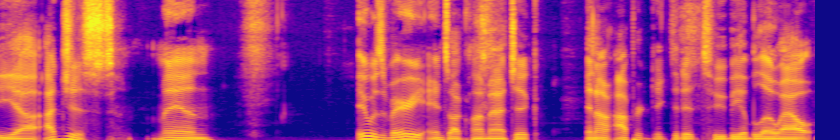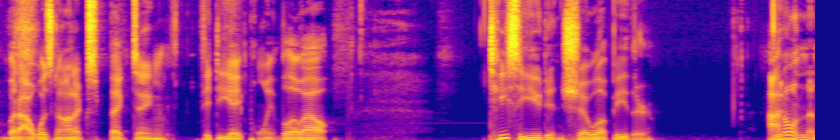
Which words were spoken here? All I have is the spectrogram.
Yeah, I just man, it was very anticlimactic, and I, I predicted it to be a blowout, but I was not expecting fifty-eight point blowout. TCU didn't show up either. I don't.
